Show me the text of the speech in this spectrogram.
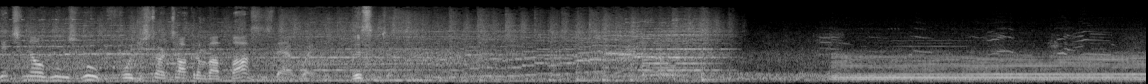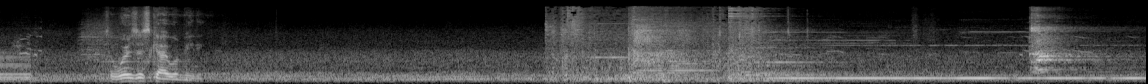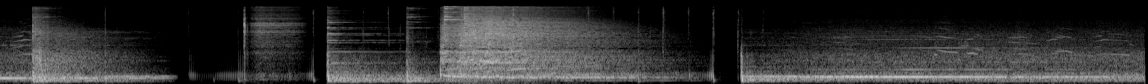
Get to know who's who before you start talking about bosses that way. Listen, Jack. So where's this guy we're meeting?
